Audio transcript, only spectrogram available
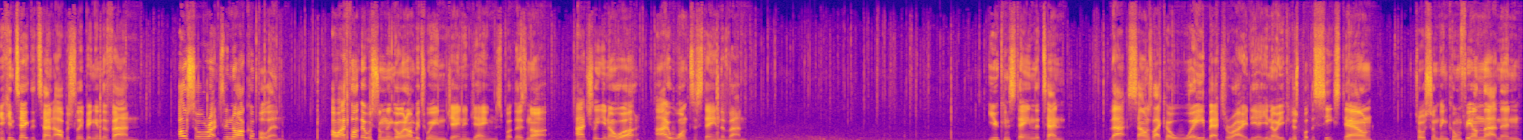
You can take the tent, I'll be sleeping in the van. Oh, so we're actually not a couple then? Oh, I thought there was something going on between Jane and James, but there's not. Actually, you know what? I want to stay in the van. You can stay in the tent. That sounds like a way better idea. You know, you can just put the seats down, throw something comfy on that, and then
